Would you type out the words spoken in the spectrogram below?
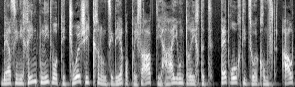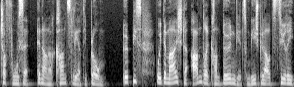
Wer seine Kinder nicht in die Schule schicken und sie lieber privat die unterrichtet, der braucht in Zukunft auch Schaffhausen ein anerkanntes Lehrdiplom. Etwas, wo in den meisten anderen Kantonen, wie zum Beispiel auch in Zürich,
